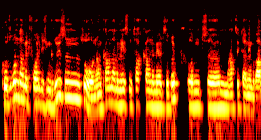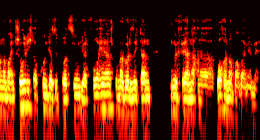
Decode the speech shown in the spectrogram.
kurz runter mit freundlichen Grüßen. So, und dann kam dann am nächsten Tag kam eine Mail zurück und ähm, hat sich dann im Rahmen nochmal entschuldigt aufgrund der Situation, die halt vorherrscht. Und man würde sich dann ungefähr nach einer Woche nochmal bei mir melden.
